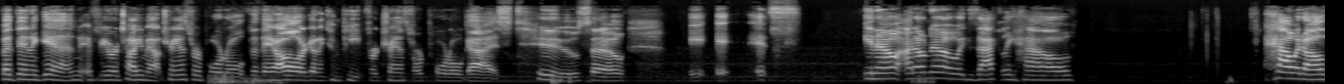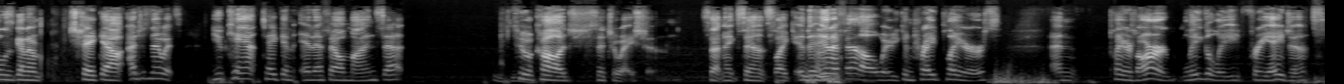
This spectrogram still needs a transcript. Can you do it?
But then again, if you were talking about transfer portal, then they all are going to compete for transfer portal guys too. So it, it, it's you know i don't know exactly how how it all is going to shake out i just know it's you can't take an nfl mindset to a college situation does that make sense like in the Mhm. nfl where you can trade players and players are legally free agents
